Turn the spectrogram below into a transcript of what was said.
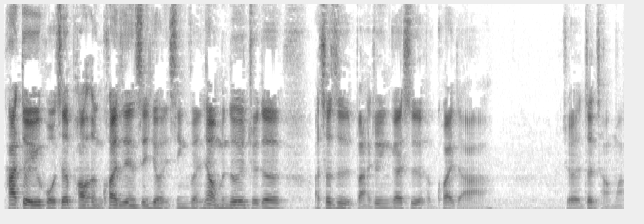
他对于火车跑很快这件事情就很兴奋。像我们都会觉得啊，车子本来就应该是很快的啊，觉得很正常嘛。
